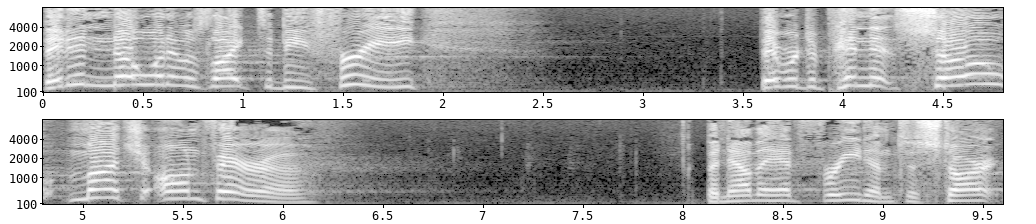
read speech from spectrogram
They didn't know what it was like to be free they were dependent so much on Pharaoh. But now they had freedom to start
